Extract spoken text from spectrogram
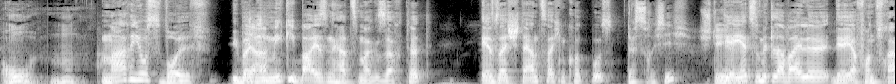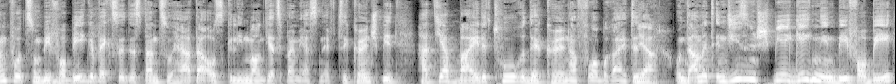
Oh, hm. Marius Wolf, über Ja. den Mickey Beisenherz mal gesagt hat, er sei Sternzeichen Cottbus. das ist richtig. Ich stehe. Der jetzt mittlerweile, der ja von Frankfurt zum BVB gewechselt ist, dann zu Hertha ausgeliehen war und jetzt beim ersten FC Köln spielt, hat ja beide Tore der Kölner vorbereitet. Ja. Und damit in diesem Spiel gegen den BVB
